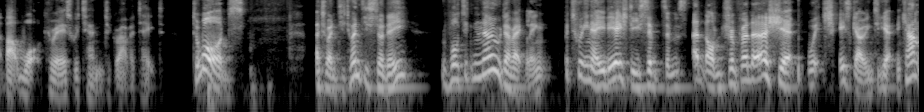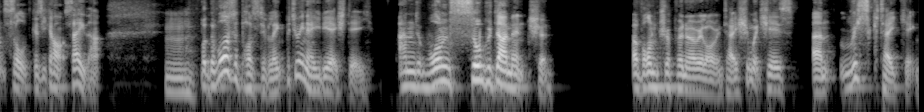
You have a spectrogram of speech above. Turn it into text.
about what careers we tend to gravitate towards. A 2020 study reported no direct link between ADHD symptoms and entrepreneurship, which is going to get me cancelled because you can't say that. Mm. But there was a positive link between ADHD and one sub dimension of entrepreneurial orientation, which is um, risk taking,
